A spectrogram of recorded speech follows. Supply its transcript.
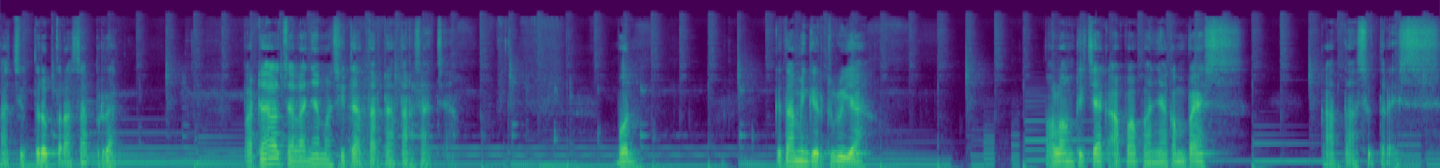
Laju truk terasa berat. Padahal jalannya masih datar-datar saja. Mun, kita minggir dulu ya. Tolong dicek apa banyak kempes, kata Sutres.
